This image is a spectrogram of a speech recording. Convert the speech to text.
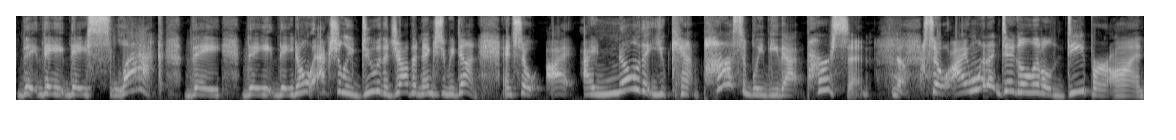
They they they slack. They they they don't actually do the job that needs to be done. And so I I know that you can't possibly be that person. No. So I want to dig a little deeper on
